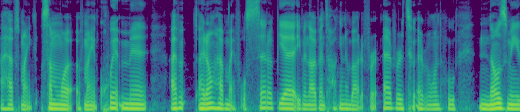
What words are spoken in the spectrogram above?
I have my somewhat of my equipment. I haven't I don't have my full setup yet, even though I've been talking about it forever to everyone who knows me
